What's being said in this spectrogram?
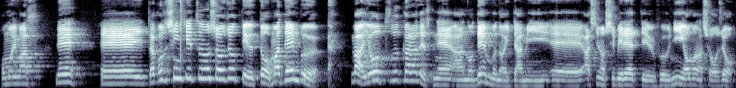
思います。で、えー、座骨神経痛の症状っていうと、まあ、伝部、まあ、腰痛からですね、あの、伝部の痛み、えー、足の痺れっていう風に主な症状、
